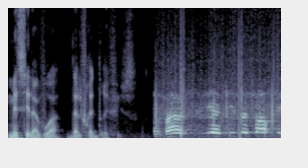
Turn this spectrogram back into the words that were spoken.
mais c'est la voix d'Alfred Dreyfus. 20 juillet 1906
